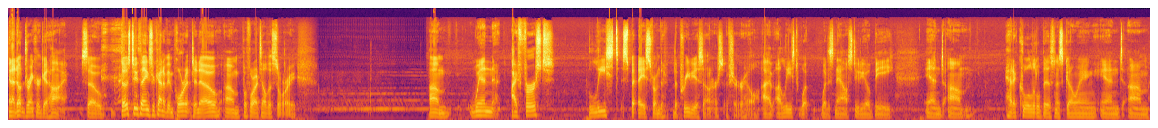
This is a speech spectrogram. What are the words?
and I don't drink or get high. So those two things are kind of important to know um, before I tell the story. Um, when I first leased space from the, the previous owners of Sugar Hill, I, I leased what, what is now Studio B and um, had a cool little business going. And um,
